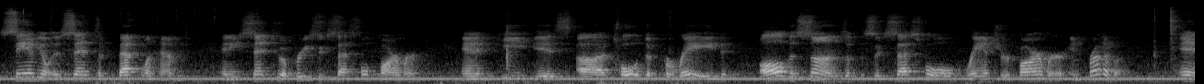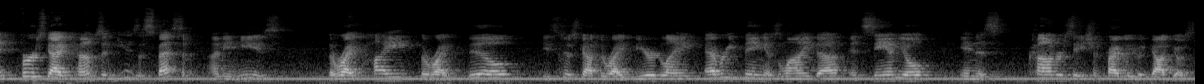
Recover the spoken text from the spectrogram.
Samuel is sent to Bethlehem, and he's sent to a pretty successful farmer, and he is uh, told to parade all the sons of the successful rancher farmer in front of him. And first guy comes and he is a specimen. I mean, he's the right height, the right build, he's just got the right beard length, everything is lined up. And Samuel, in this conversation privately with God, goes,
